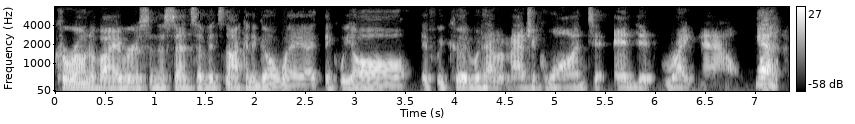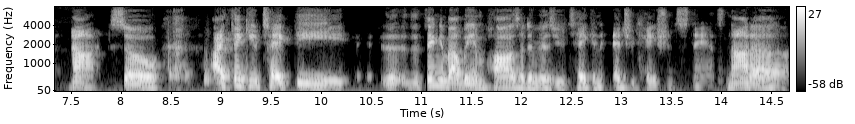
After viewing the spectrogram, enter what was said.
coronavirus in the sense of it's not going to go away. I think we all, if we could, would have a magic wand to end it right now. Yeah. not. So I think you take the, the the thing about being positive is you take an education stance, not a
